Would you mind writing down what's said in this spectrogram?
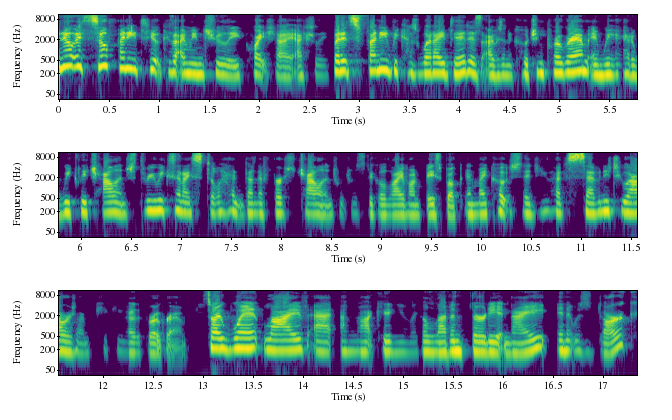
You know, it's so funny too, because I mean, truly quite shy actually. But it's funny because what I did is I was in a coaching program and we had a weekly challenge. Three weeks in, I still hadn't done the first challenge, which was to go live on Facebook. And my coach said, You have 72 hours. I'm kicking you out of the program. So I went live at, I'm not kidding you, like 11:30 at night. And it was dark.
